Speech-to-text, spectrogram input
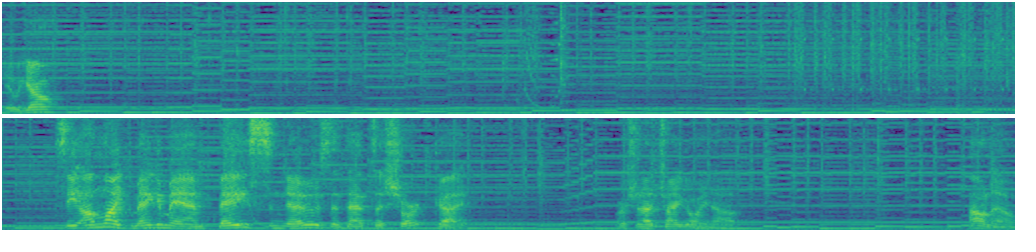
Here we go. See, unlike Mega Man, Bass knows that that's a shortcut. Or should I try going up? I don't know.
